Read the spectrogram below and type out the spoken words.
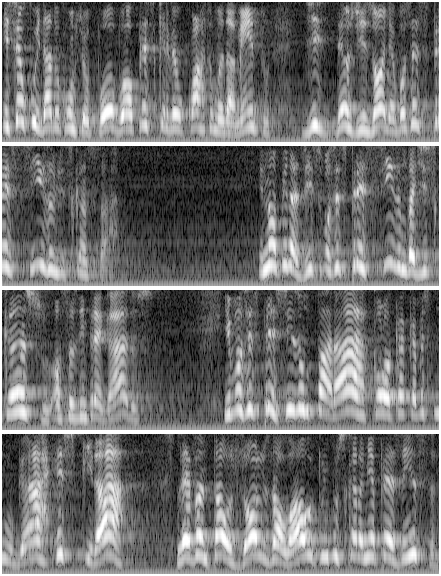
Em seu cuidado com o seu povo, ao prescrever o quarto mandamento, diz, Deus diz: Olha, vocês precisam descansar. E não apenas isso, vocês precisam dar descanso aos seus empregados. E vocês precisam parar, colocar a cabeça no lugar, respirar, levantar os olhos ao alto e buscar a minha presença.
